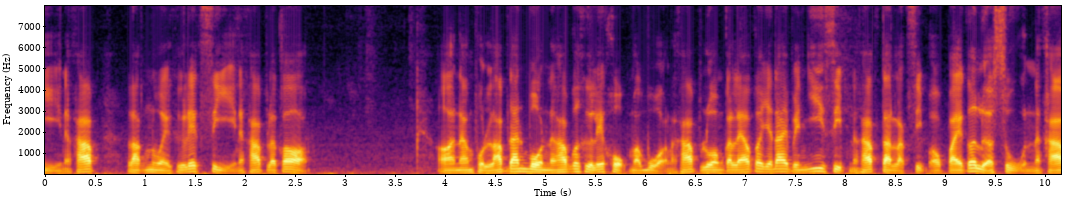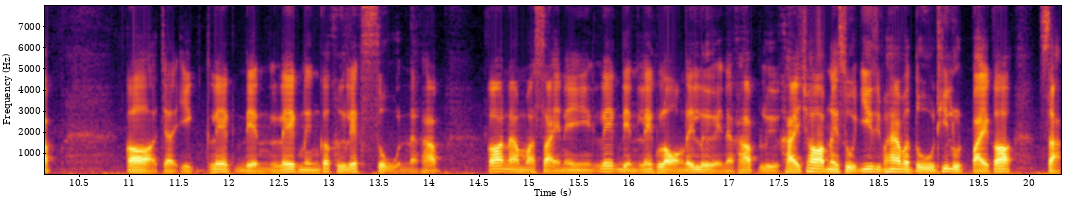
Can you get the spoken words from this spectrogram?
4 นะครับ หลักหน่วยคือเลข 4 นะครับ แล้วก็ นำผลลัพธ์ด้านบนนะครับก็คือเลข 6 มาบวกนะครับรวมกันแล้วก็จะได้เป็น 20นะครับตัดหลัก 10 ออกไปก็เหลือ0นะครับก็จะอีกเลขเด่นเลขหนึ่งก็คือเลข0นะครับก็นำมาใส่ในเลขเด่นเลขรองได้เลยนะครับ หรือใครชอบในสูตร 25 ประตูที่หลุดไปก็สา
